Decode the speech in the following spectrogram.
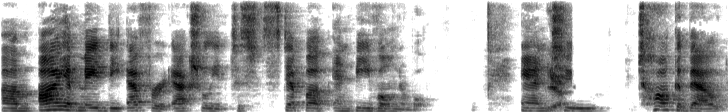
um, I have made the effort actually to step up and be vulnerable, and yeah. to talk about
